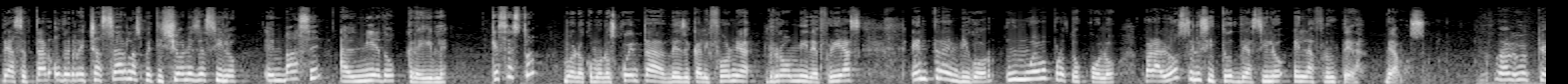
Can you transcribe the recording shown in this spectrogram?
de aceptar o de rechazar las peticiones de asilo en base al miedo creíble. ¿Qué es esto? Bueno, como nos cuenta desde California Romy de Frías, entra en vigor un nuevo protocolo para la solicitud de asilo en la frontera. Veamos. Es algo que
